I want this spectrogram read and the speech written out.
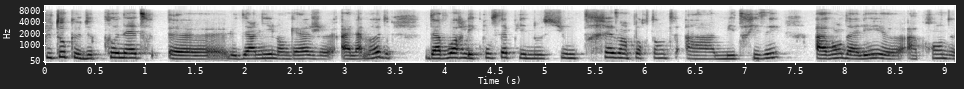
plutôt que de connaître euh, le dernier langage à la mode, d'avoir les concepts, les notions très importantes à maîtriser avant d'aller euh, apprendre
